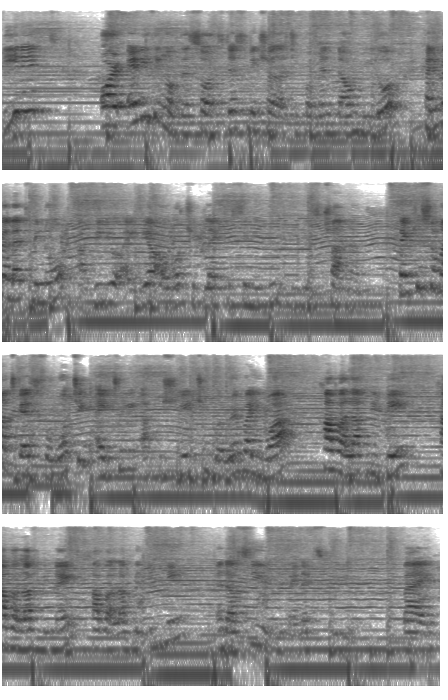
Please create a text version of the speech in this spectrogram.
you did it or anything of the sort. Just make sure that you comment down below. Can even let me know a video idea or what you'd like to see me do in this channel. Thank you so much guys for watching. I truly appreciate you wherever you are. Have a lovely day, have a lovely night, have a lovely evening, and I'll see you in my next video. Bye.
